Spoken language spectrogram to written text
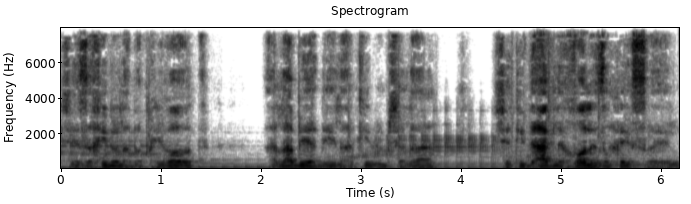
שזכינו לה בבחירות, עלה בידי להקים ממשלה שתדאג לכל אזרחי ישראל,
